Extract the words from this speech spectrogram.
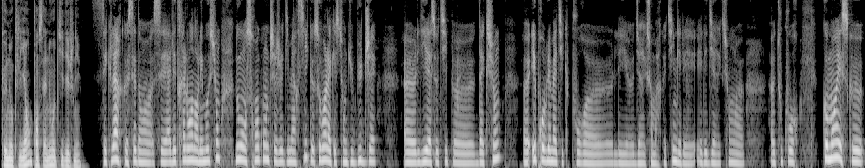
que nos clients pensent à nous au petit déjeuner c'est clair que c'est dans, c'est aller très loin dans l'émotion. Nous, on se rend compte chez Jeudi Merci que souvent la question du budget euh, lié à ce type euh, d'action euh, est problématique pour les directions marketing et les, et les directions tout court. Comment est-ce que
